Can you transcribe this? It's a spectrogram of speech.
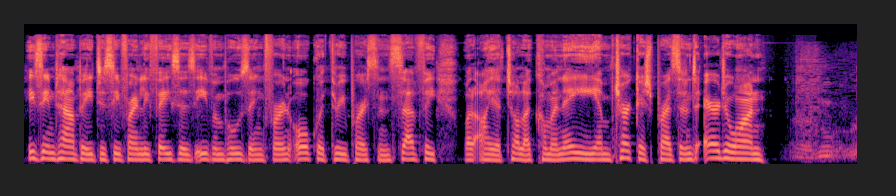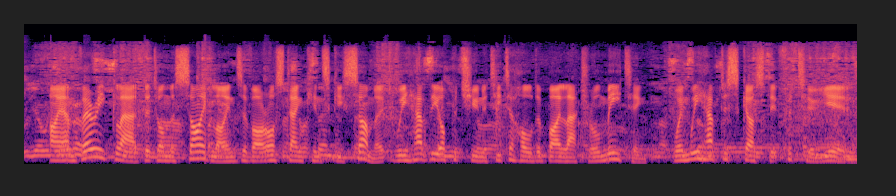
He seemed happy to see friendly faces, even posing for an awkward three person selfie while Ayatollah Khamenei and Turkish President Erdogan. I am very glad that on the sidelines of our Ostankinsky summit we have the opportunity to hold a bilateral meeting, when we have discussed it for two years.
